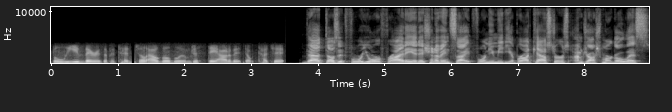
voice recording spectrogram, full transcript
believe there is a potential algal bloom, just stay out of it, don't touch it. That does it for your Friday edition of Insight for New Media Broadcasters. I'm Josh Margolis.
